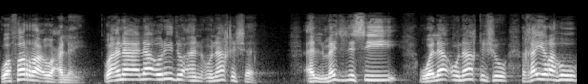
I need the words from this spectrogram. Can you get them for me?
وفرعوا عليه. وأنا لا أريد أن أناقش المجلسي ولا أناقش غيره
